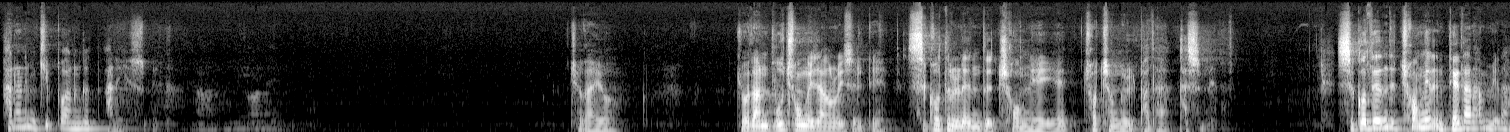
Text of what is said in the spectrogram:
하나님 기뻐하는 것 아니겠습니까? 제가요 교단 부총회장으로 있을 때 스코틀랜드 총회에 초청을 받아 갔습니다. 스코틀랜드 총회는 대단합니다.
